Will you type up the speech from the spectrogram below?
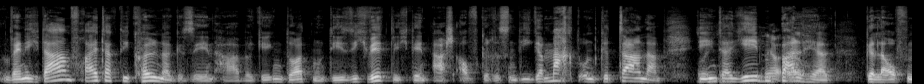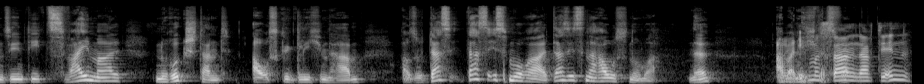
wenn ich da am Freitag die Kölner gesehen habe gegen Dortmund, die sich wirklich den Arsch aufgerissen, die gemacht und getan haben, die Richtig. hinter jedem ja, Ball ja. hergelaufen sind, die zweimal einen Rückstand ausgeglichen haben. Also das, das ist Moral, das ist eine Hausnummer. Ne? Aber ich nicht, muss sagen, nach den,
